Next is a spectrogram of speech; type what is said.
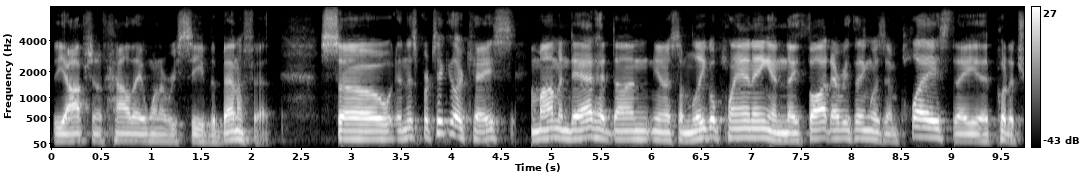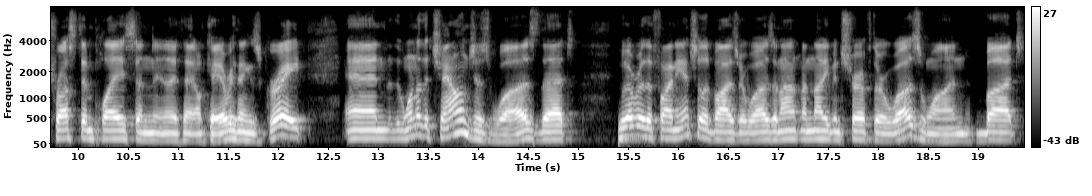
the option of how they want to receive the benefit so in this particular case, mom and dad had done, you know, some legal planning and they thought everything was in place. They put a trust in place and they thought, okay, everything's great. And one of the challenges was that whoever the financial advisor was, and I'm not even sure if there was one, but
